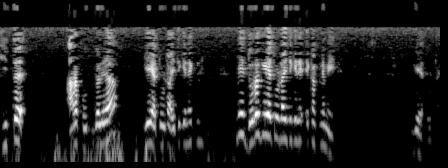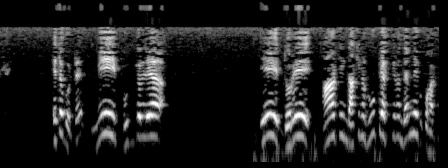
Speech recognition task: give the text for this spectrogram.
හිත අර පුද්ගලයා ගේ ඇතුළට අයිති කෙනෙක් නේ. මේ දොර ගේ ඇතුළට අයිති කෙනෙක් එකක් නෙමෙයි. ගේ ඇතුළටයි. එතකොට මේ පුද්ගලයා ඒ දොරේ පාටින් දකින්න රූපයක් තියෙන දැන් මේක කොහටද?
